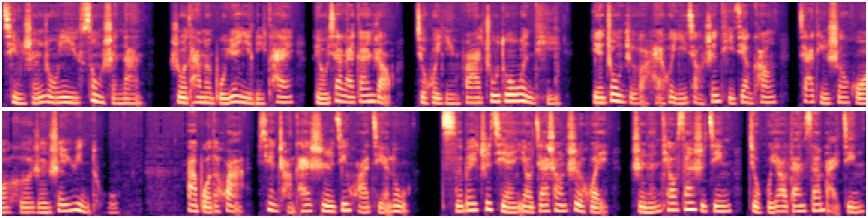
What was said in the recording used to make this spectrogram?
请神容易送神难，若他们不愿意离开，留下来干扰，就会引发诸多问题，严重者还会影响身体健康。家庭生活和人生运途。阿伯的话，现场开示精华节录：慈悲之前要加上智慧，只能挑三十斤，就不要担三百斤。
